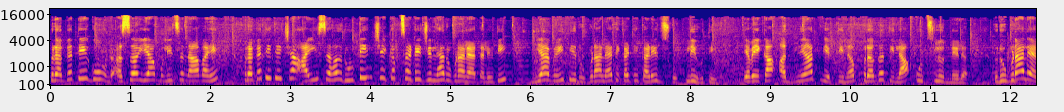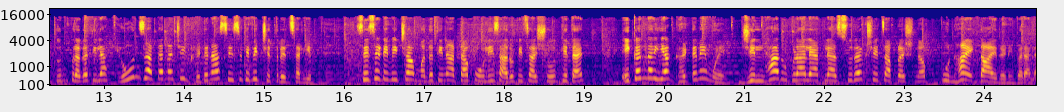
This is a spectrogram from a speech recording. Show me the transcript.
प्रगती गोंड असं या मुलीचं नाव आहे. प्रगती तिच्या आईसह रुटीन चेकअपसाठी जिल्हा रुग्णालयात आली होती. यावेळी ती रुग्णालयात एका ठिकाणी झोपली होती. यावेळी एका अज्ञात व्यक्तीनं प्रगतीला उचलून नेलं. रुग्णालयातून प्रगतीला घेऊन जातानाची घटना सीसीटीव्हीत चित्रित झाली आहे. सीसीटीव्हीच्या मदतीनं आता पोलीस आरोपीचा शोध घेत आहेत. एकंदर या घटनेमुळे जिल्हा रुग्णालयातल्या सुरक्षेचा प्रश्न पुन्हा एकदा ऐरणीवर आला.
